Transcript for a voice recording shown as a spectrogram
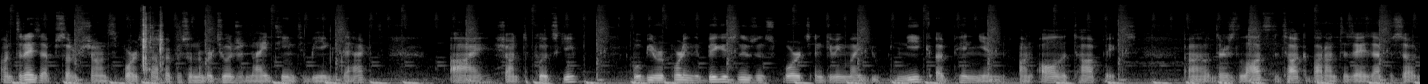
On today's episode of Sean Sports Stop, episode number 219 to be exact, I, Sean Teplitsky, will be reporting the biggest news in sports and giving my unique opinion on all the topics. Uh, there's lots to talk about on today's episode.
